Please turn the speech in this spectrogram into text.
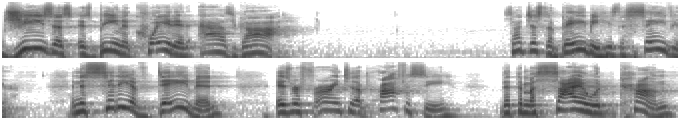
Jesus is being equated as God. It's not just a baby, he's the Savior. And the city of David is referring to the prophecy that the Messiah would come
